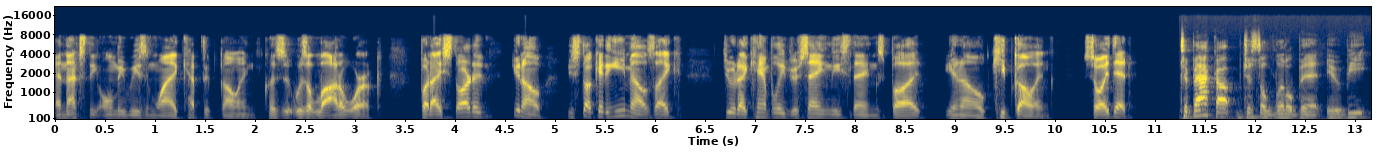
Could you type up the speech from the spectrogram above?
and that's the only reason why I kept it going because it was a lot of work. But I started, you know, you start getting emails like, "Dude, I can't believe you're saying these things, but you know, keep going." So I did. To back up just a little bit, it would be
